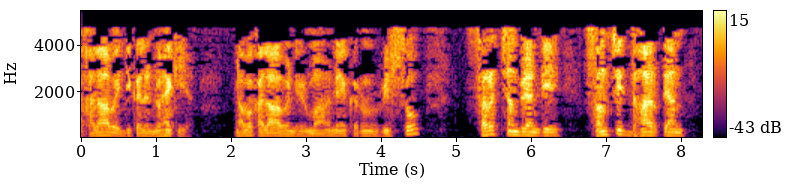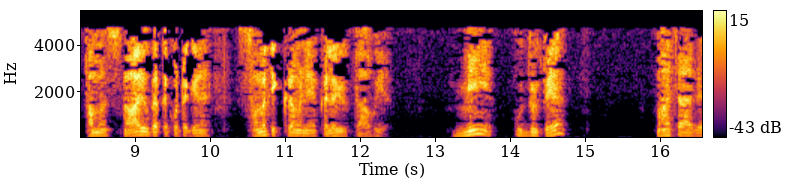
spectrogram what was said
කලාව ඉදිකල නොහැකිය. නව කලාව නිර්මාණය කරනු රිස්සෝ සරච්චන්ද්‍රයන්ගේ සංසිද්ධාර්ථයන් තම ස්නායුගත කොටගෙන සමතික්‍රමණය කළ යුත්තාහුය. මේ උද්ෘතය මහාචාර්ය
